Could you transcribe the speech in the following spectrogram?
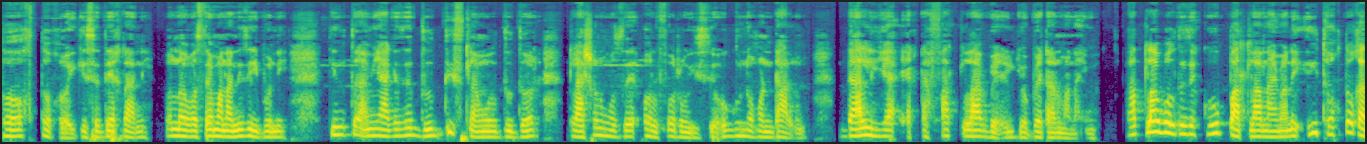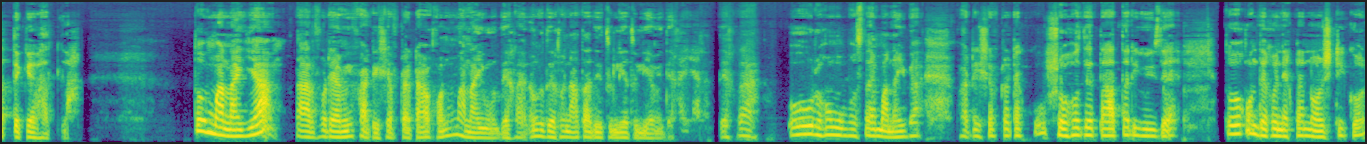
থক থক হয়ে গেছে দেখরানি ওলা অবস্থায় মানানি যাইবনি কিন্তু আমি আগে যে দুধ দিছিলাম ও দুধের গ্লাসের মধ্যে অল্প রয়েছে ওগুলো এখন ডালুম ডালিয়া একটা ফাতলা বেটার মানাইম পাতলা বলতে যে খুব পাতলা নাই মানে এই থকথকার থেকে পাতলা। তো মানাইয়া তারপরে আমি ফাটি সাপটাটা এখন মানাইমু, দেখাই। ও দেখুন আতা দিয়ে তুলিয়া তুলিয়া আমি দেখাই। আর দেখরা ওরকম অবস্থায় মানাইবা, ফাটি সাপটাটা খুব সহজে তাড়াতাড়ি হয়ে যায়। তো এখন দেখুন একটা ননস্টিকর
